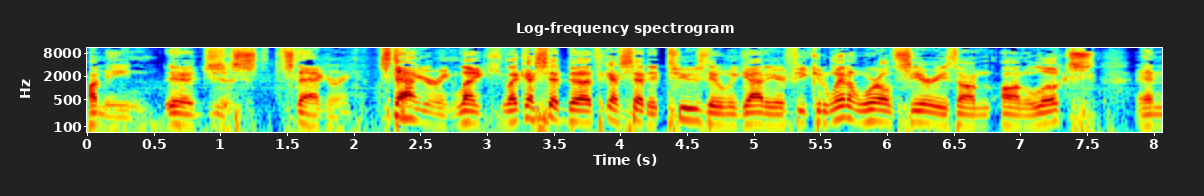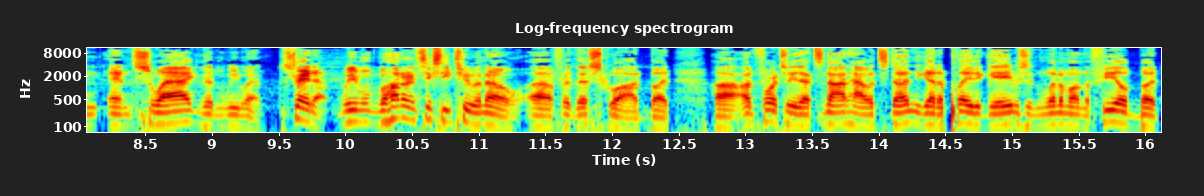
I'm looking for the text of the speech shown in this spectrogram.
I mean, uh, just staggering, staggering. Like, like I said, uh, I think I said it Tuesday when we got here. If you could win a World Series on on looks and and swag, then we win straight up. We went 162 and 0 uh, for this squad, but uh, unfortunately, that's not how it's done. You got to play the games and win them on the field. But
